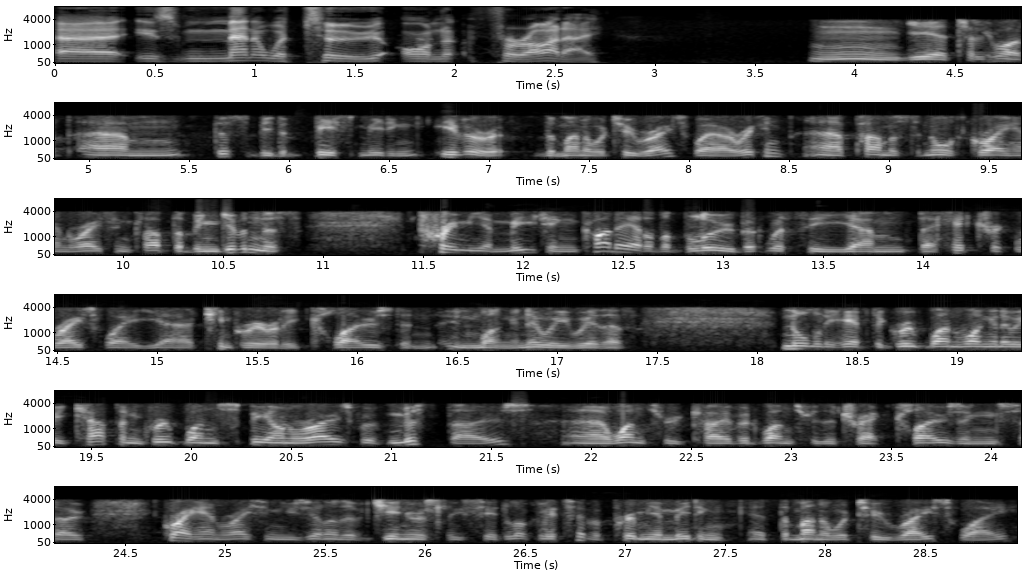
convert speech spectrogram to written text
uh, is Manawatu on Friday. Mm, yeah, tell you what, um, this would be the best meeting ever at the Manawatu Raceway, I reckon. Uh, Palmerston North Greyhound Racing Club. They've been given this premier meeting, kind of out of the blue, but with the um, the Hatrick Raceway uh, temporarily closed in, in Wanganui, where they've normally have the Group 1 Wanganui Cup and Group 1 Spion Rose. We've missed those, uh, one through COVID, one through the track closing. So Greyhound Racing New Zealand have generously said, look, let's have a premier meeting at the Manawatu Raceway.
